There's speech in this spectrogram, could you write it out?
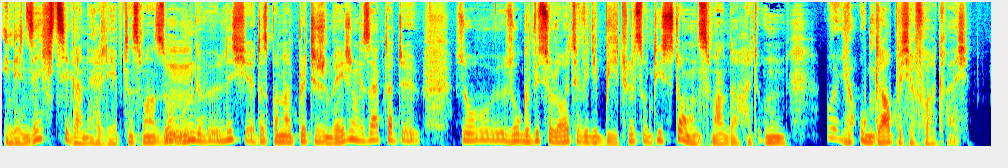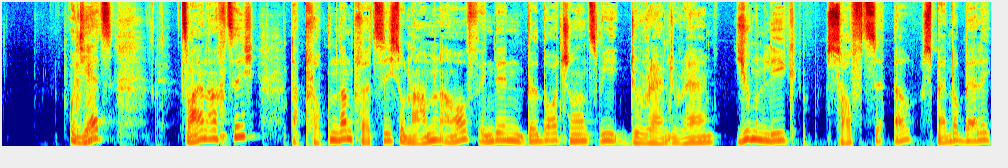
in den 60ern erlebt. Das war so mhm. ungewöhnlich, dass man halt British Invasion gesagt hat, so, so gewisse Leute wie die Beatles und die Stones waren da halt un, ja, unglaublich erfolgreich. Und mhm. jetzt, 82, da ploppen dann plötzlich so Namen auf in den Billboard-Charts wie Duran Duran, Human League, Soft Cell, Spandau Ballet,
